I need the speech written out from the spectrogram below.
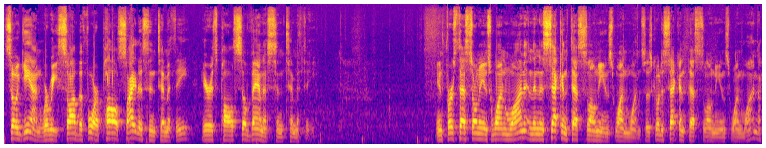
So again, where we saw before Paul, Silas, and Timothy, here is Paul, Silvanus, and Timothy in 1 Thessalonians 1 1 and then in 2 Thessalonians 1 1. So let's go to 2 Thessalonians 1 1.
